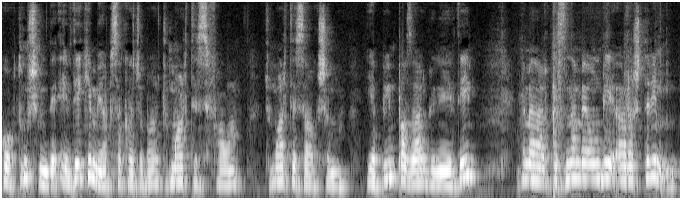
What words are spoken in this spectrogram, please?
korktum şimdi. Evdeki mi yapsak acaba? Cumartesi falan. Cumartesi akşamı. Yapayım. Pazar günü evdeyim. Hemen arkasından ben onu bir araştırayım.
